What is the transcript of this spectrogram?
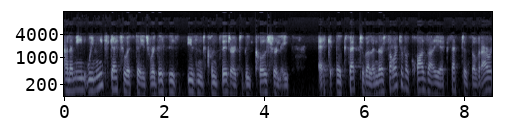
and I mean, we need to get to a stage where this is isn't considered to be culturally ac- acceptable, and there's sort of a quasi acceptance of it. I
